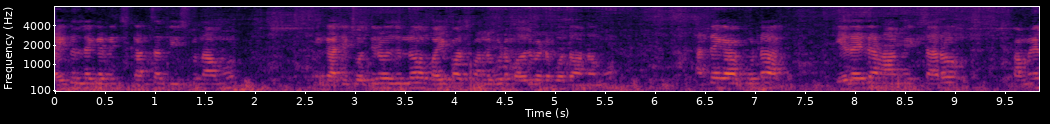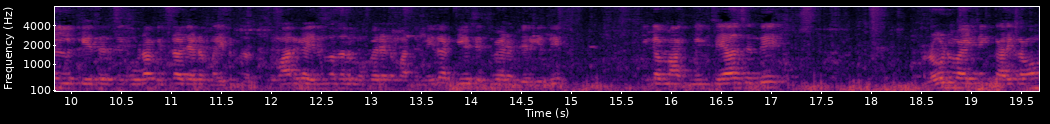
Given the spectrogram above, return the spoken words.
రైతుల దగ్గర నుంచి కన్సల్ట్ తీసుకున్నాము. ఇంకా అది కొద్ది రోజుల్లో బైపాస్ పనులు కూడా మొదలు పెట్టబోతా ఉన్నాము. అంతేకాకుండా ఏదైతే హామీ ఇచ్చారో కమ్యూనల్ కేసెస్ని కూడా విత్డ్రా చేయడం అవుతుంది సుమారుగా ఎనిమిది వందల ముప్పై రెండు మంది మీద కేసు ఎత్తివేయడం జరిగింది. ఇంకా మాకు మేము చేయాల్సింది రోడ్ వైడింగ్ కార్యక్రమం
